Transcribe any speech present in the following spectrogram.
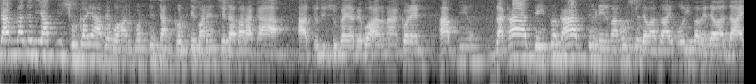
চামড়া যদি আপনি শুকায়া ব্যবহার করতে চান, করতে পারেন, সেটা বারাকা। আর যদি শুকায়া ব্যবহার না করেন, আপনি জাকাত যেই প্রকার শ্রেণির মানুষকে দেওয়া যায়, ওইভাবে দেওয়া যায়।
